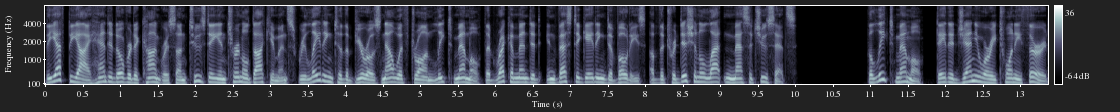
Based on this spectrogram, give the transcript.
The FBI handed over to Congress on Tuesday internal documents relating to the Bureau's now withdrawn leaked memo that recommended investigating devotees of the traditional Latin Massachusetts. The leaked memo, dated January 23,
